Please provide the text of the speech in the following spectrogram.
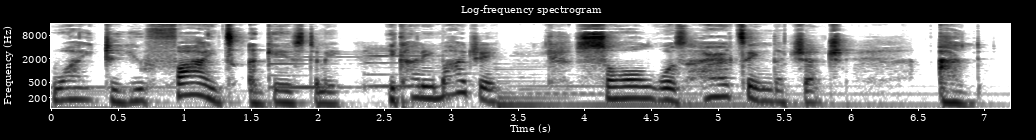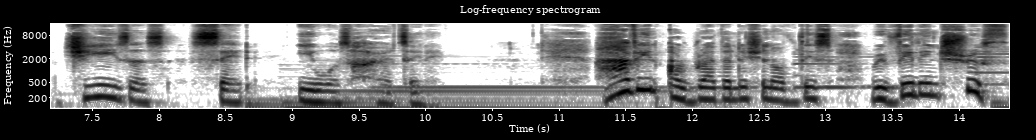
why do you fight against me? You can imagine Saul was hurting the church, and Jesus said he was hurting him. Having a revelation of this revealing truth,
